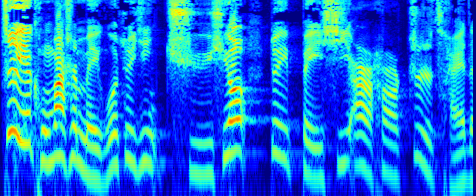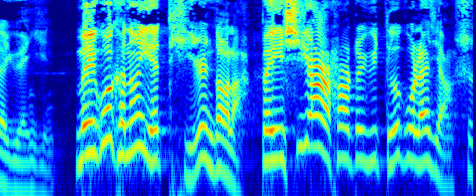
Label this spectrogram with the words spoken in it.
这也恐怕是美国最近取消对北溪二号制裁的原因。美国可能也体认到了，北溪二号对于德国来讲是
